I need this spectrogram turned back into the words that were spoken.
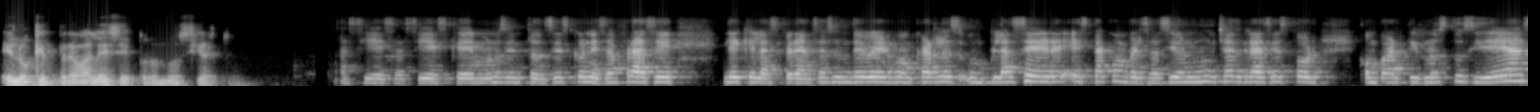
es lo que prevalece, pero no es cierto. Así es, así es. Quedémonos entonces con esa frase de que la esperanza es un deber, Juan Carlos. Un placer esta conversación. Muchas gracias por compartirnos tus ideas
